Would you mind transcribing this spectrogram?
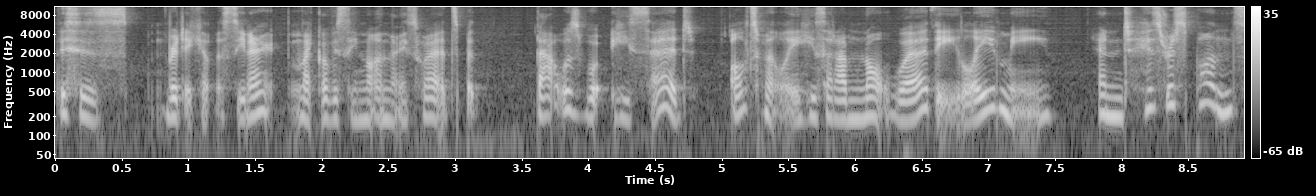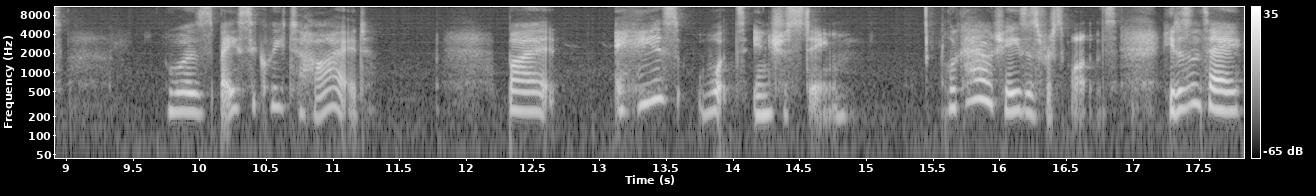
this is ridiculous. You know, like obviously not in those words, but that was what he said. Ultimately, he said, "I'm not worthy. Leave me." And his response was basically to hide. But here's what's interesting. Look at how Jesus responds. He doesn't say,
